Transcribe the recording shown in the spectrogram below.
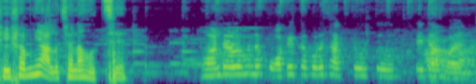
সেই সব নিয়ে আলোচনা হচ্ছে। ঘণ্টার অপেক্ষা করে থাকতে হতো সেটা হয় না।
